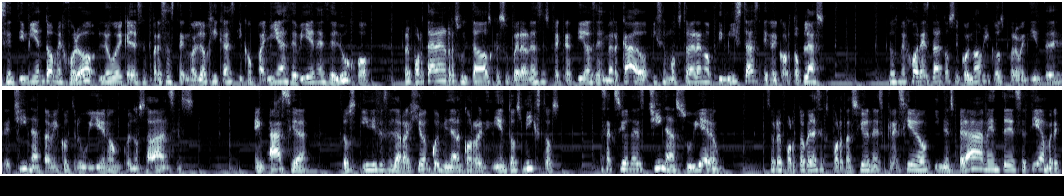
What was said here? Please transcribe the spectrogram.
sentimiento mejoró luego de que las empresas tecnológicas y compañías de bienes de lujo reportaran resultados que superaron las expectativas del mercado y se mostraran optimistas en el corto plazo. Los mejores datos económicos provenientes desde China también contribuyeron con los avances. En Asia, los índices de la región culminaron con rendimientos mixtos. Las acciones chinas subieron. Se reportó que las exportaciones crecieron inesperadamente en septiembre,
